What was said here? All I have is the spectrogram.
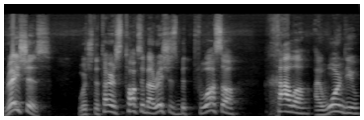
Reishis, which the Torah talks about, Reishis bitfuasa chala. I warned you,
